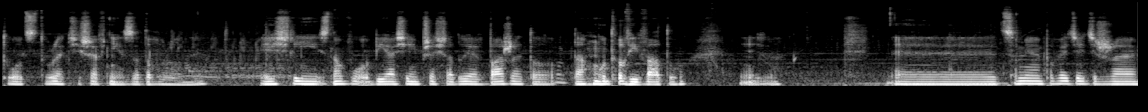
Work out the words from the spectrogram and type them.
tu od stuleci, szef nie jest zadowolony. Jeśli znowu obija się i prześladuje w barze, to dam mu do wiwatu. Nieźle. E, co miałem powiedzieć, że,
